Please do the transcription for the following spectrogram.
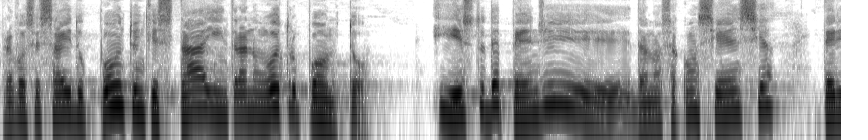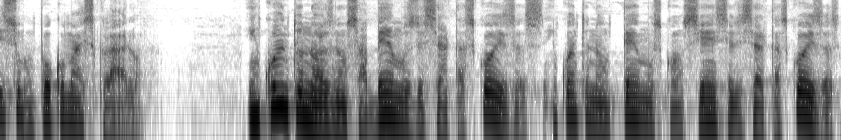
para você sair do ponto em que está e entrar num outro ponto. E isto depende da nossa consciência ter isso um pouco mais claro. Enquanto nós não sabemos de certas coisas, enquanto não temos consciência de certas coisas,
